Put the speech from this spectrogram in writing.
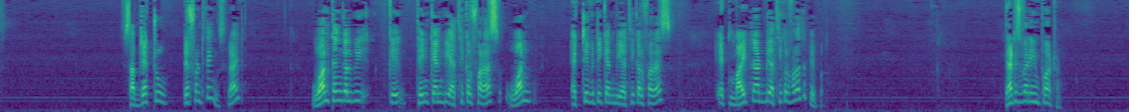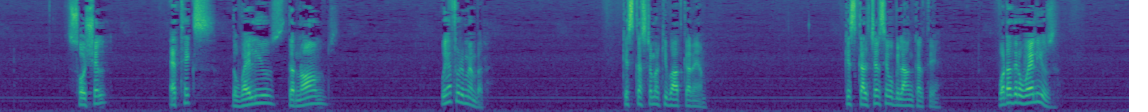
subject to different things right one thing thing can be ethical for us one activity can be ethical for us it might not be ethical for other people that is very important social ethics the values the norms we have to remember کس customer کی بات کر رہے ہیں ہم کس culture سے وہ بلانگ کرتے ہیں what are their values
